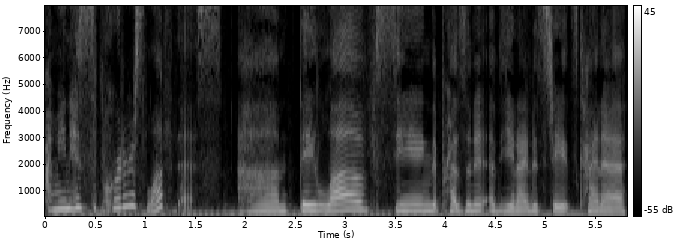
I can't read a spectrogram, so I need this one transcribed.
I mean, his supporters love this. Um, they love seeing the president of the United States kind of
